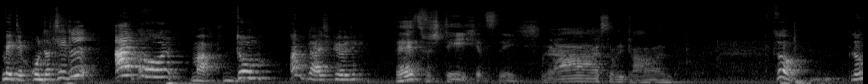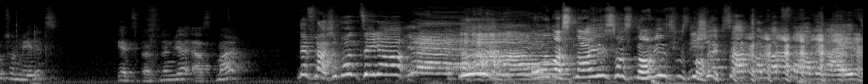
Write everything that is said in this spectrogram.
Mit dem Untertitel Alkohol macht dumm und gleichgültig. Das verstehe ich jetzt nicht. ja, ist doch egal. So, Jungs und Mädels, jetzt öffnen wir erstmal. Eine Flasche Mundsinger. Oh, was Neues, was Neues, was Die Neues. Schutzsack kommt noch vorbereitet.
